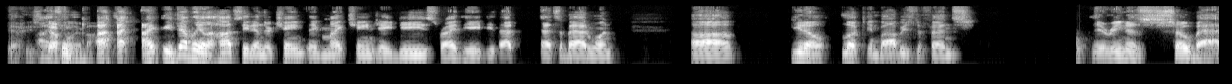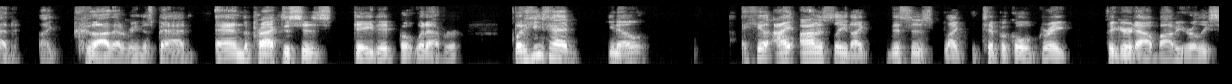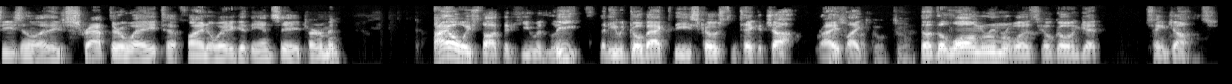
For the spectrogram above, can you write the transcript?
Yeah, he's I definitely think about. I, I, I, he's definitely on the hot seat, and they're change. They might change ads, right? The ad that that's a bad one. Uh, you know, look in Bobby's defense, the arena's so bad. Like God, that arena's bad, and the practice is dated, but whatever. But he's had, you know, he, I honestly like this is like the typical great figure it out Bobby Hurley season. They just scrapped their way to find a way to get the NCAA tournament. I always thought that he would leave, that he would go back to the East Coast and take a job, right? That's Like the the long rumor was he'll go and get St. John's,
